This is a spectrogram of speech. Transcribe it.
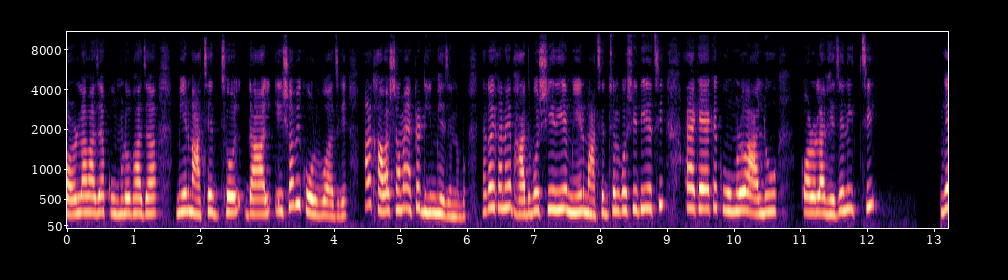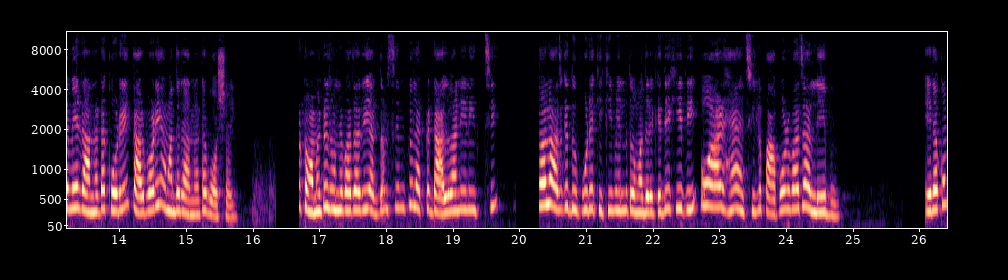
করলা ভাজা, কুমড়ো ভাজা, মেয়ের মাছের ঝোল, ডাল, এইসবই করব আজকে। আর খাওয়ার সময় একটা ডিম ভেজে নেব। দেখো এখানে ভাত বসিয়ে দিয়ে, মেয়ের মাছের ঝোল বসিয়ে দিয়েছি। আর একে একে কুমড়ো, আলু, করলা ভেজে নিচ্ছি। আগে মেয়ের রান্নাটা করে নিই, তারপরেই আমাদের রান্নাটা বসাই। টমেটো, ধনে পাতা দিয়ে একদম সিম্পল একটা ডাল বানিয়ে নিচ্ছি। চলো আজকে দুপুরে কী কী মেনু তোমাদেরকে দেখিয়ে দিই। ও আর হ্যাঁ ছিল পাঁপড় ভাজা লেবু। এরকম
